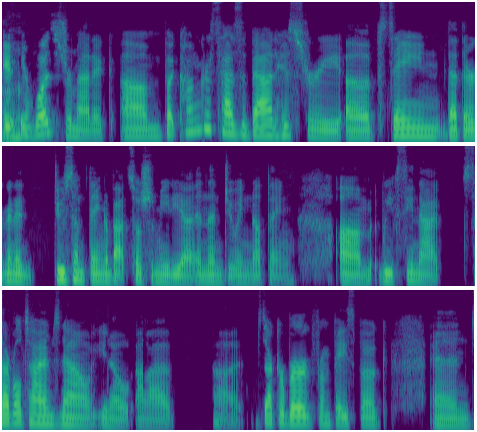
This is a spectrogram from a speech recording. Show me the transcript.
It, it, was dramatic, um, but Congress has a bad history of saying that they're going to do something about social media and then doing nothing. Um, we've seen that several times now. You know, uh, uh, Zuckerberg from Facebook and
